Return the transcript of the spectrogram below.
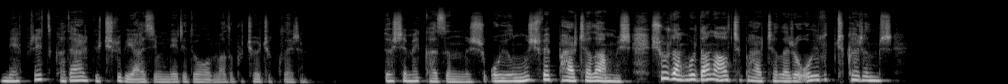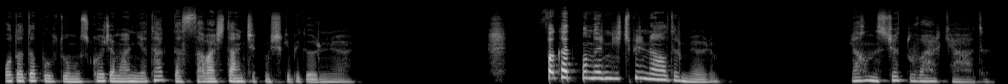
Nefret kadar güçlü bir azimleri de olmalı bu çocukların. Döşeme kazınmış, oyulmuş ve parçalanmış. Şuradan buradan alçı parçaları oyulup çıkarılmış. Odada bulduğumuz kocaman yatak da savaştan çıkmış gibi görünüyor. Fakat bunların hiçbirini aldırmıyorum. Yalnızca duvar kağıdı.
